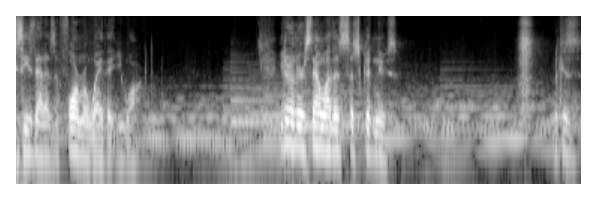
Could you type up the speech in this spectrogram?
sees that as a former way that you walked. You don't understand why this is such good news. Because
